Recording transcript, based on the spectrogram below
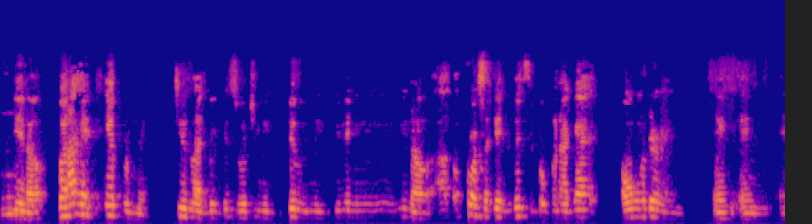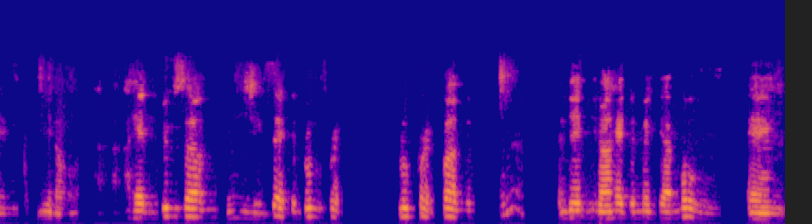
me, mm-hmm. you know, but I had to implement. She was like, this is what you need to do. You, need to do. you know, of course I didn't listen, but when I got older and, and, and, and you know, I had to do something, mm-hmm. she set the blueprint, blueprint for me. And then, you know, I had to make that move. And,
